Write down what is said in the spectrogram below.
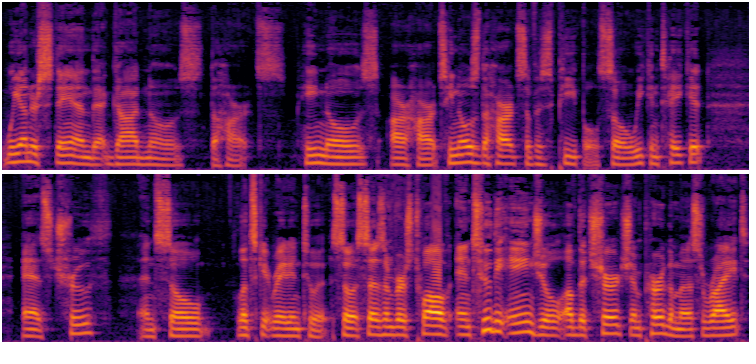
we understand that God knows the hearts. He knows our hearts. He knows the hearts of his people. So we can take it as truth. And so let's get right into it. So it says in verse 12, And to the angel of the church in Pergamos write,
